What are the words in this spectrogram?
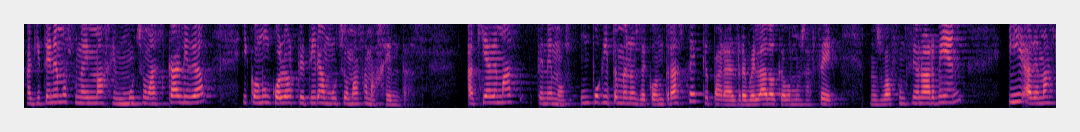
aquí tenemos una imagen mucho más cálida y con un color que tira mucho más a magentas. Aquí además tenemos un poquito menos de contraste, que para el revelado que vamos a hacer nos va a funcionar bien, y además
